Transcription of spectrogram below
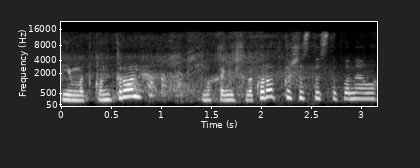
Клімат-контроль, механічна коробка шестиступенева.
